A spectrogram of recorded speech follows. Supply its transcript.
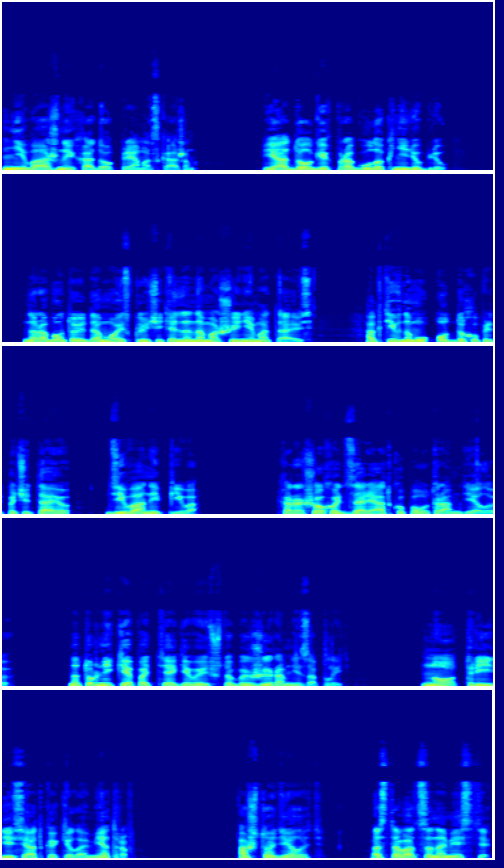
Неважный ходок, прямо скажем. Я долгих прогулок не люблю. На работу и домой исключительно на машине мотаюсь. Активному отдыху предпочитаю диван и пиво. Хорошо, хоть зарядку по утрам делаю. На турнике подтягиваюсь, чтобы жиром не заплыть. Но три десятка километров. А что делать? Оставаться на месте?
